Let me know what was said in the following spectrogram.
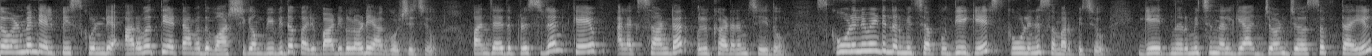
ഗവൺമെന്റ് എൽ പി സ്കൂളിന്റെ അറുപത്തിയെട്ടാമത് വാർഷികം വിവിധ പരിപാടികളോടെ ആഘോഷിച്ചു. Panchayat president K F Alexander ഉദ്ഘാടനം ചെയ്തു. സ്കൂളിനു വേണ്ടി നിർമ്മിച്ച പുതിയ ഗേറ്റ് സ്കൂളിന് സമർപ്പിച്ചു. ഗേറ്റ് നിർമ്മിച്ചു നൽകിയ ജോൺ ജോസഫ് തയ്യിൽ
